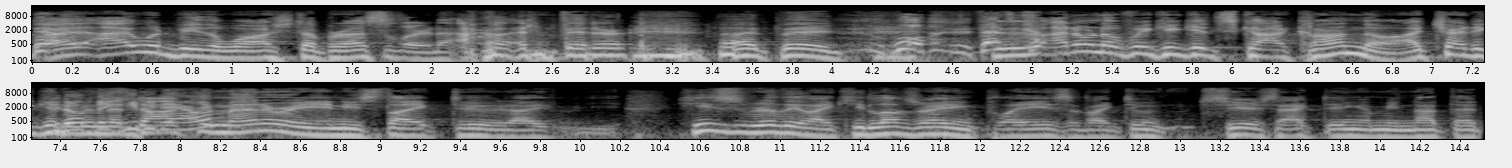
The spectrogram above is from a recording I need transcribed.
There- I, I would be the washed up wrestler now and bitter, I think. Well, that's I don't know if we could get Scott Caan, though. I tried to get him in the think he'd be down? documentary, and he's like, dude, I. He's really like, he loves writing plays and like doing serious acting. I mean, not that.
